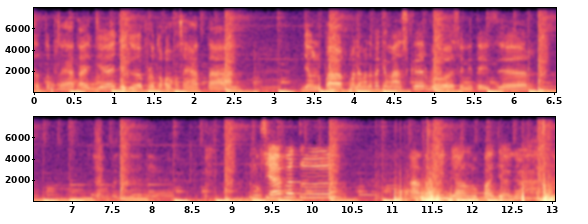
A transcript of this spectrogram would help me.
tetap sehat aja, jaga protokol kesehatan. Jangan lupa ke mana-mana pakai masker, bawa sanitizer. Jangan lupa jaga hati ya. Untuk siapa tuh? Katanya jangan lupa jaga hati.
